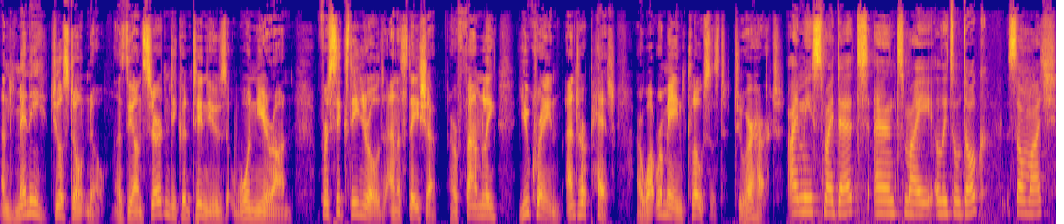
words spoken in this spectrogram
and many just don't know, as the uncertainty continues one year on. For 16 year old Anastasia, her family, Ukraine, and her pet are what remain closest to her heart. I miss my dad and my little dog so much.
